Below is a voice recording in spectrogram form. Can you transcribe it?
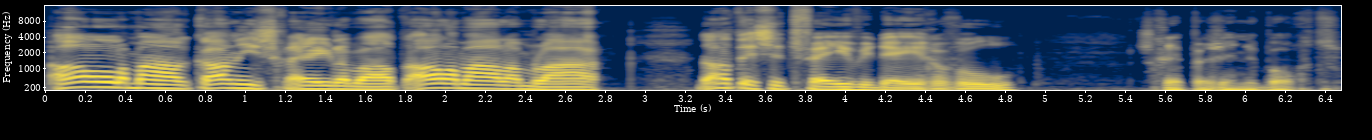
Allemaal, kan niet schelen wat, allemaal omlaag. Dat is het VVD-gevoel. Schippers in de bocht.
